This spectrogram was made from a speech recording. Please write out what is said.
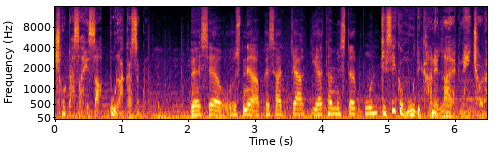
छोटा सा हिसाब पूरा कर सकूँ। वैसे उसने आपके साथ क्या किया था मिस्टर पूल? किसी को मुँह दिखाने लायक नहीं छोड़ा।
